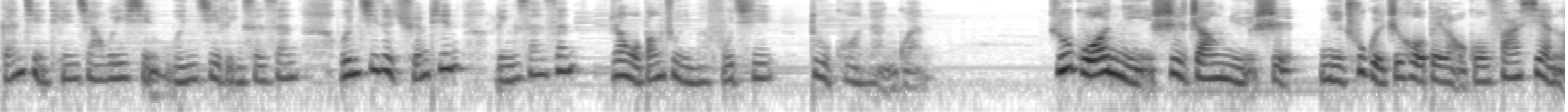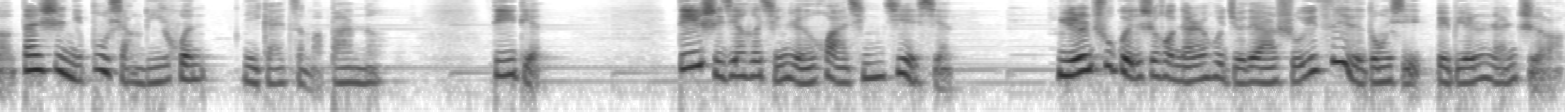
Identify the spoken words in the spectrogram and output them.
赶紧添加微信文姬零三三，文姬的全拼零三三，让我帮助你们夫妻渡过难关。如果你是张女士，你出轨之后被老公发现了，但是你不想离婚，你该怎么办呢？第一点，第一时间和情人划清界限。女人出轨的时候，男人会觉得呀，属于自己的东西被别人染指了，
